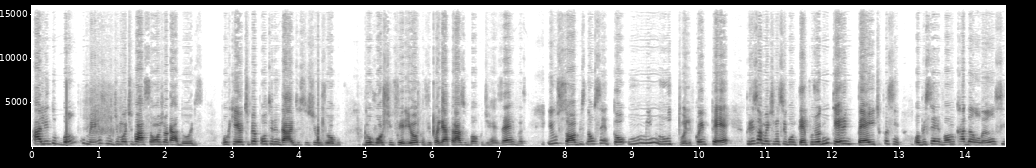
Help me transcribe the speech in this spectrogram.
ali do banco mesmo de motivação aos jogadores. Porque eu tive a oportunidade de assistir o jogo do roxo inferior, que eu fico ali atrás do banco de reservas, e o Sobis não sentou um minuto. Ele ficou em pé, principalmente no segundo tempo, o jogo inteiro em pé, e tipo assim, observando cada lance,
